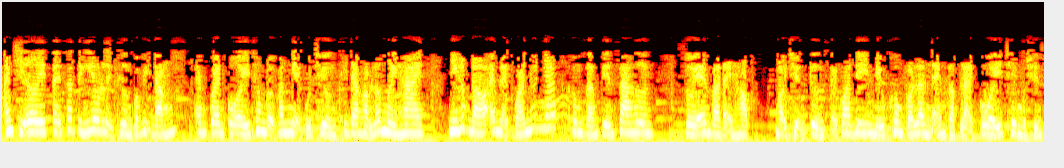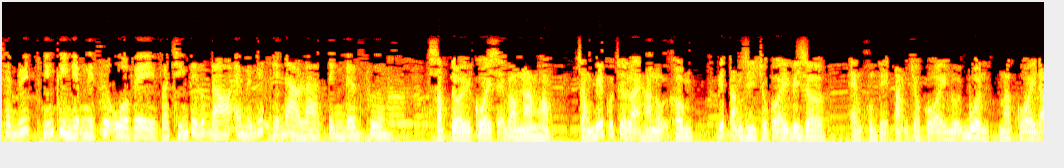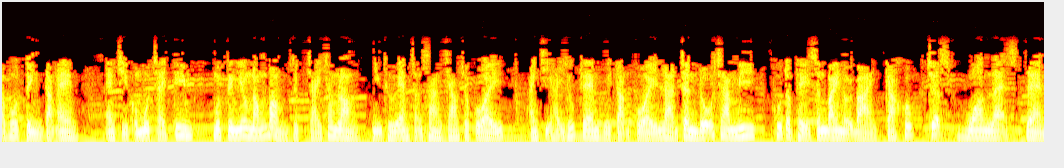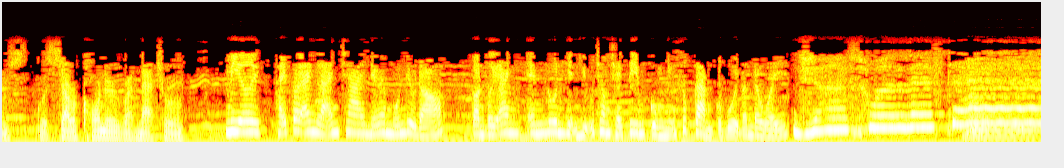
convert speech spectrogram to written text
Anh chị ơi, tại sao tình yêu lại thường có vị đắng? Em quen cô ấy trong đội văn nghệ của trường khi đang học lớp 12, nhưng lúc đó em lại quá nhút nhát, không dám tiến xa hơn. Rồi em vào đại học, mọi chuyện tưởng sẽ qua đi nếu không có lần em gặp lại cô ấy trên một chuyến xe buýt, những kỷ niệm ngày xưa ùa về và chính từ lúc đó em mới biết thế nào là tình đơn phương. Sắp tới cô ấy sẽ vào Nam học Chẳng biết có trở lại Hà Nội không. Biết tặng gì cho cô ấy bây giờ Em không thể tặng cho cô ấy nỗi buồn Mà cô ấy đã vô tình tặng em. Em chỉ có một trái tim Một tình yêu nóng bỏng rực cháy trong lòng Những thứ em sẵn sàng trao cho cô ấy Anh chị hãy giúp cho em gửi tặng cô ấy là Trần Đỗ Trà My Khu tập thể sân bay nội bài Ca khúc Just One Last Dance Của Sarah Connor và Natural My ơi, hãy coi anh là anh trai nếu em muốn điều đó. Còn với anh, em luôn hiện hữu trong trái tim cùng những xúc cảm của buổi ban đầu ấy. Just one last dance.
